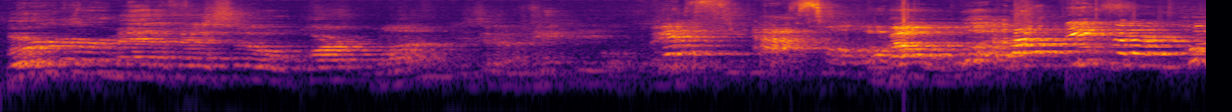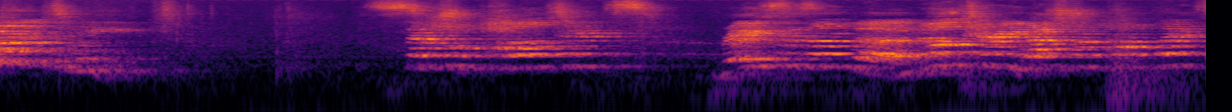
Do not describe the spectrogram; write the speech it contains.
Burger Manifesto Part 1 is going to make people think. Yes, you asshole. About what? About things that are important to me. Sexual politics, racism, the military-industrial complex,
